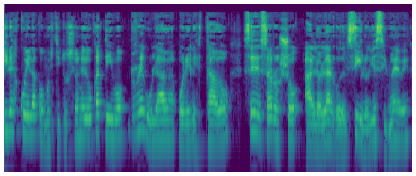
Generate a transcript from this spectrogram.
y la escuela como institución educativo regulada por el Estado se desarrolló a lo largo del siglo XIX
